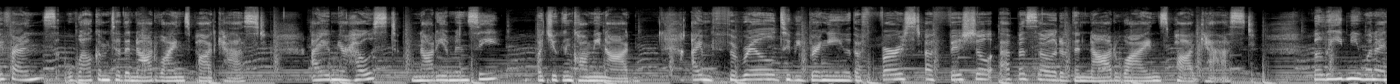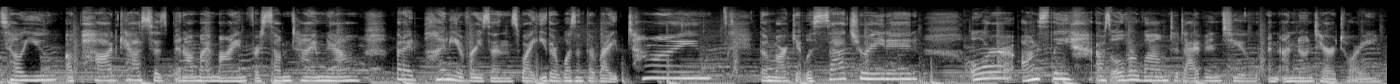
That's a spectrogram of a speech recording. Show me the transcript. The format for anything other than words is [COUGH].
Hi, friends. Welcome to the Nad Wines podcast. I am your host, Nadia Mincy, but you can call me Nad. I'm thrilled to be bringing you the first official episode of the Nad Wines podcast. Believe me when I tell you, a podcast has been on my mind for some time now, but I had plenty of reasons why either wasn't the right time, the market was saturated, or honestly, I was overwhelmed to dive into an unknown territory.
